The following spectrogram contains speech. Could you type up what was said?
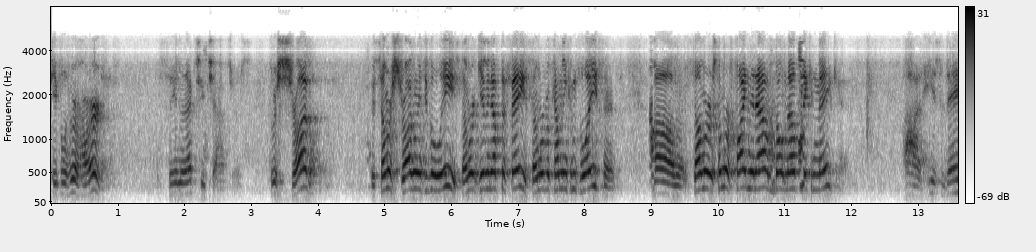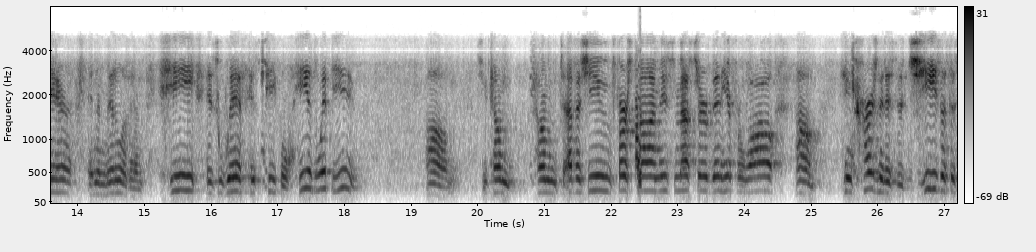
People who are hurting. We'll see in the next few chapters. Who are struggling. Some are struggling to believe. Some are giving up the faith. Some are becoming complacent. Um, some are some are fighting it out and don't know if they can make it. Ah, he's there in the middle of them. He is with his people. He is with you. Um, so you come come to FSU first time, new semester, been here for a while. Um, the encouragement is that Jesus is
